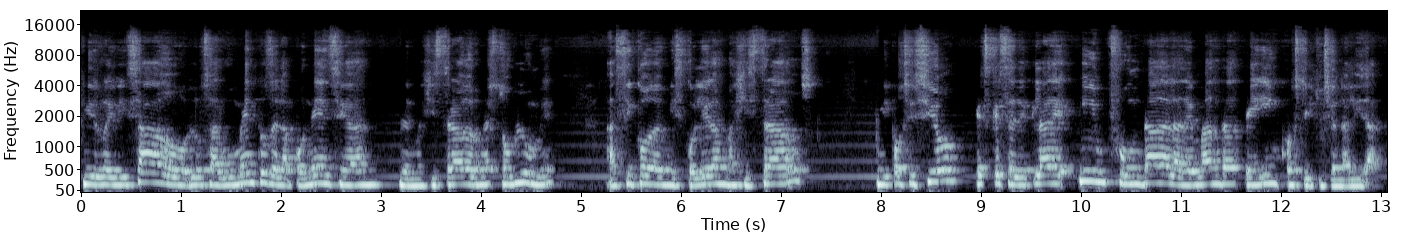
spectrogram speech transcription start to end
y revisado los argumentos de la ponencia del magistrado Ernesto Blume, así como de mis colegas magistrados, mi posición es que se declare infundada la demanda de inconstitucionalidad.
